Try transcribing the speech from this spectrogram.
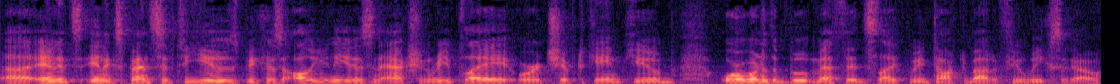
uh, and it's inexpensive to use because all you need is an action replay or a chipped GameCube or one of the boot methods like we talked about a few weeks ago.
